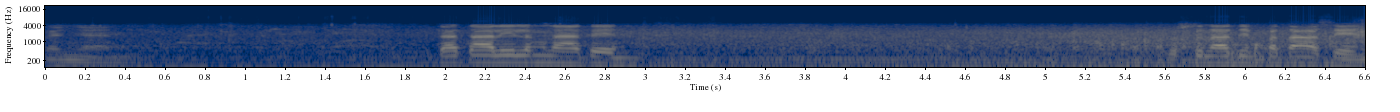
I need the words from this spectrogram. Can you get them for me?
Ganyan. Tatali lang natin. Gusto natin pataasin.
